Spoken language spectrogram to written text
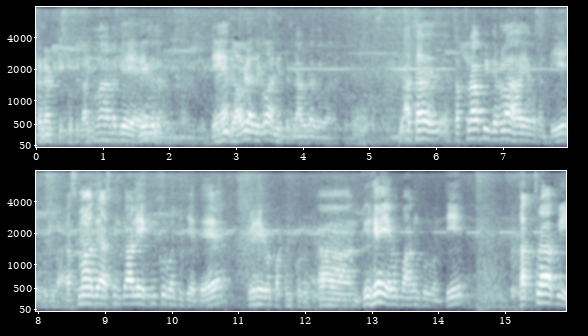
कर्णाटके कुत्रचित् कर्णाटके नैव लभ्यन्ते। द्राविडादेव आनेतव्यं द्राविडदेव अत- तत्रापि विरलाः एव सन्ति। तस्मात् अस्मिन् काले किं कुर्वन्ति चेत्? गृहे एव पाकं कुर्वन्ति। गृहे एव पाकं कुर्वन्ति। तत्रापि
